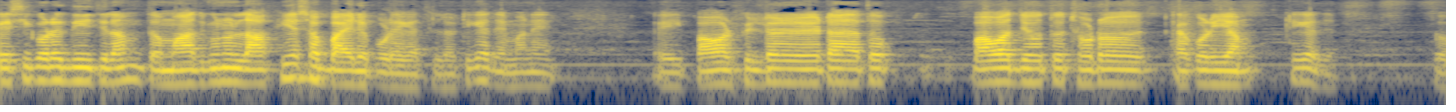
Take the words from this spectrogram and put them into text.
বেশি করে দিয়েছিলাম, তো মাছগুলো লাফিয়ে সব বাইরে পড়ে গেছিল, ঠিক আছে? মানে এই পাওয়ার ফিল্টারের এটা এত পাওয়ার যেহেতু ছোট অ্যাকোরিয়াম ঠিক আছে? তো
